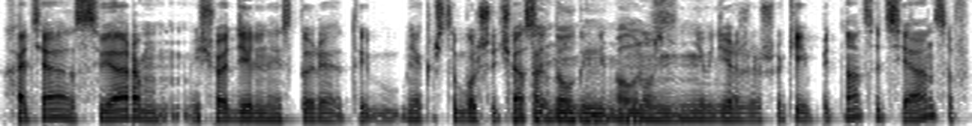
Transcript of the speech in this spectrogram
Хотя с VR еще отдельная история. Ты, мне кажется, больше часа а так долго не получится. Ну, не выдерживаешь. Окей, 15 сеансов.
